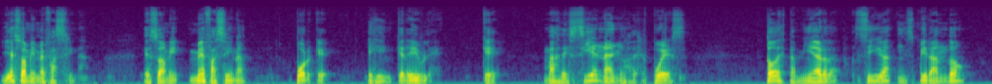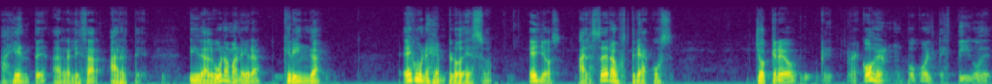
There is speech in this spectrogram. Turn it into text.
Y eso a mí me fascina. Eso a mí me fascina porque es increíble que más de 100 años después toda esta mierda siga inspirando a gente a realizar arte. Y de alguna manera, Kringa es un ejemplo de eso. Ellos, al ser austriacos, yo creo que recogen un poco el testigo de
